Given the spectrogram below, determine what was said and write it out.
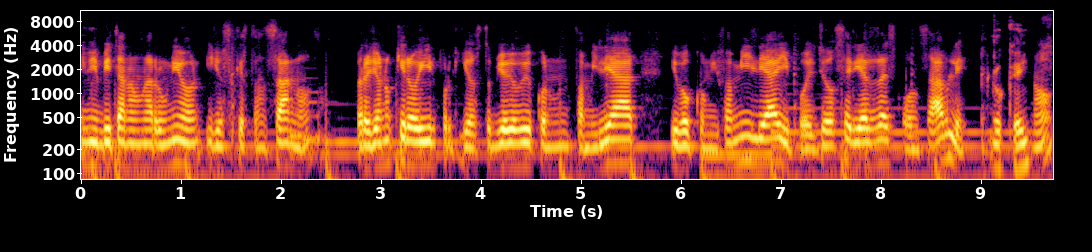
y me invitan a una reunión y yo sé que están sanos, pero yo no quiero ir porque yo, estoy, yo vivo con un familiar, vivo con mi familia y pues yo sería el responsable, Ok. ¿no?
